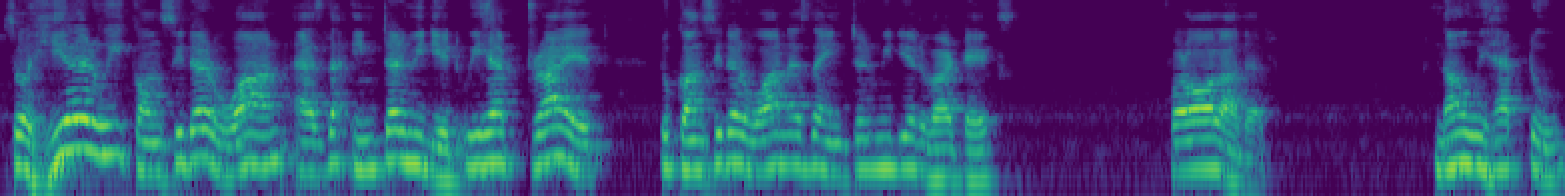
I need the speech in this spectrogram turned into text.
So here we consider 1 as the intermediate. We have tried to consider 1 as the intermediate vertex for all other. Now we have to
